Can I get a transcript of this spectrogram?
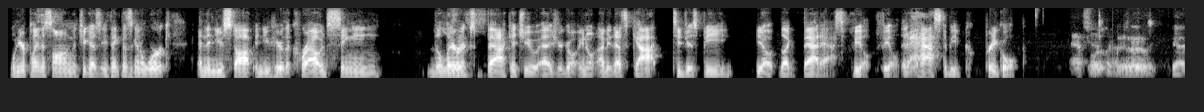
when you're playing a song that you guys you think this is going to work, and then you stop and you hear the crowd singing the lyrics back at you as you're going. You know, I mean, that's got to just be, you know, like badass feel feel. It has to be pretty cool. Absolutely. It is. Absolutely. Yeah.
